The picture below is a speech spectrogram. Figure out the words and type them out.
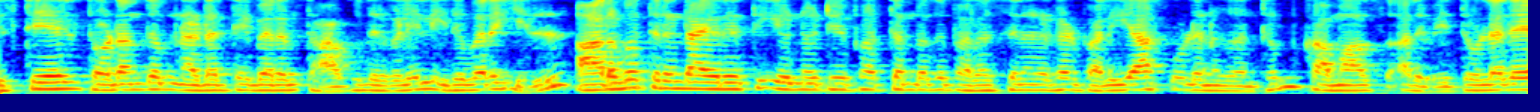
இஸ்ரேல் தொடர்ந்தும் நடத்தி வரும் தாக்குதல்களில் இதுவரையில் அறுபத்தி இரண்டாயிரத்தி எண்ணூற்றி பத்தொன்பது பலஸ்தீனர்கள் பலியாக உள்ளனர் என்றும் கமாஸ் அறிவித்துள்ளது.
